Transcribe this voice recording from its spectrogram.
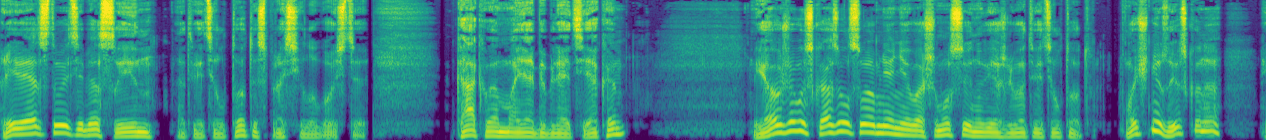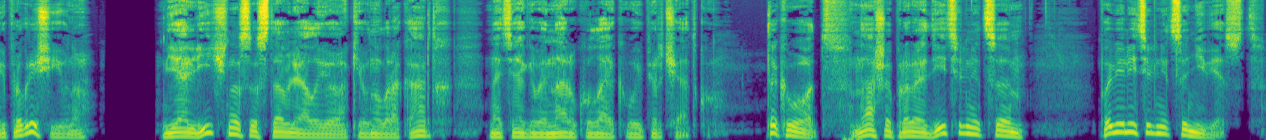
«Приветствую тебя, сын!» — ответил тот и спросил у гостя. «Как вам моя библиотека?» «Я уже высказывал свое мнение вашему сыну», — вежливо ответил тот. «Очень изысканно и прогрессивно». «Я лично составлял ее», — кивнул Ракартх, натягивая на руку лайковую перчатку. «Так вот, наша прародительница повелительница невест.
